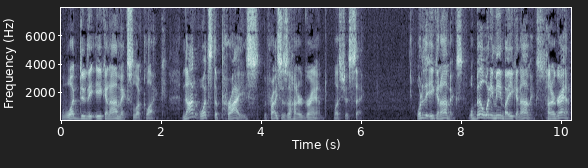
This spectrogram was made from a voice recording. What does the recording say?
What do the economics look like? Not what's the price. The price is a hundred grand, let's just say. What are the economics? Well, Bill, what do you mean by economics? Hundred grand.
